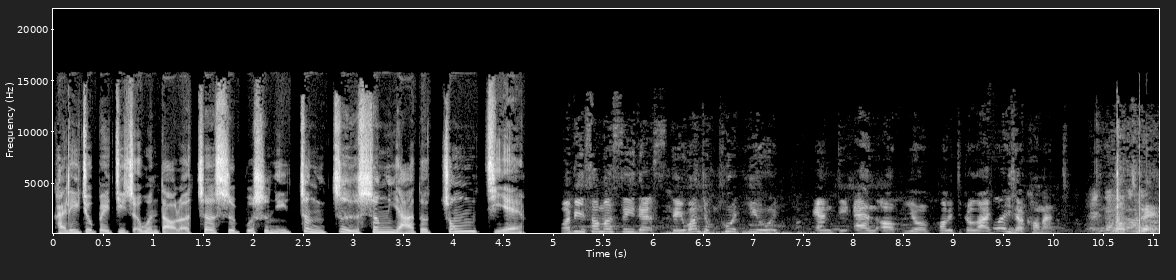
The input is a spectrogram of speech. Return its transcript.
凯利就被记者问到了：“这是不是你政治生涯的终结？”Maybe someone say that they want to put you at the end of your political life. What is your comment? Not today.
